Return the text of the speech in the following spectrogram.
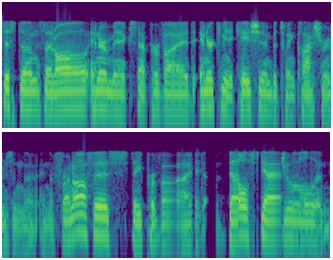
systems that all intermix that provide intercommunication between classrooms and the in the front office. They provide a bell schedule and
